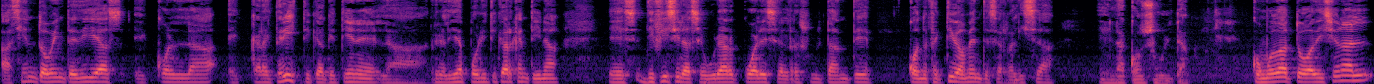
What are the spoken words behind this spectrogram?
a 120 días con la característica que tiene la realidad política argentina, es difícil asegurar cuál es el resultante cuando efectivamente se realiza la consulta. Como dato adicional,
